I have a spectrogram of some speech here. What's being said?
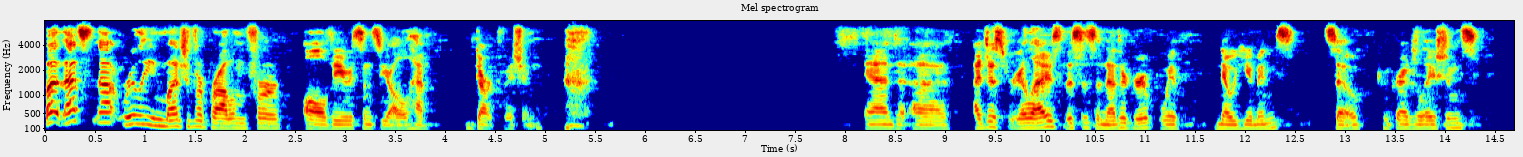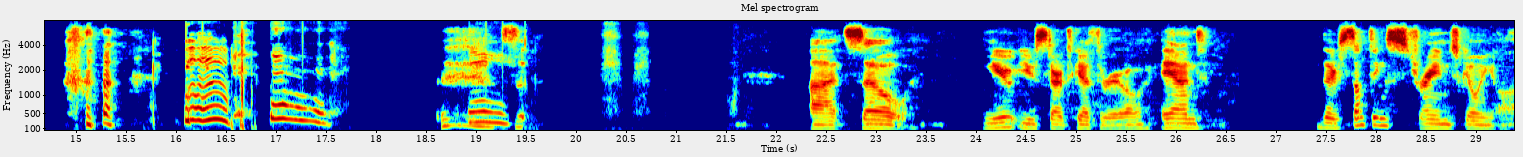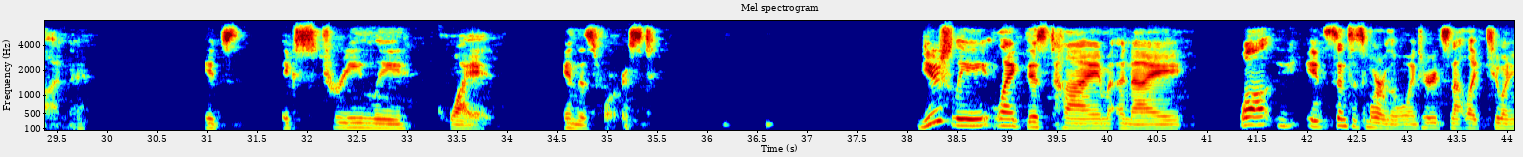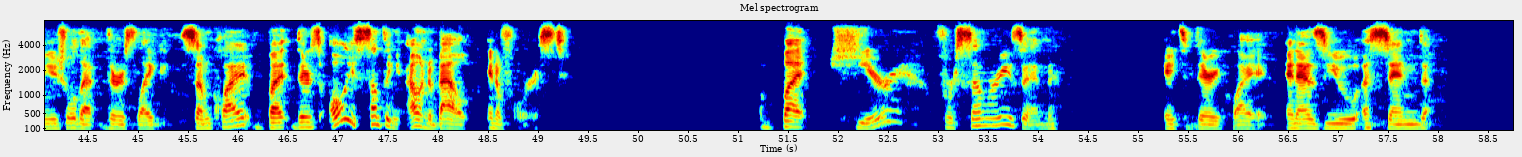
But that's not really much of a problem for all of you since you all have dark vision. and uh, I just realized this is another group with no humans, so congratulations. Yay. so, uh, so you you start to go through, and there's something strange going on. It's extremely quiet in this forest. Usually, like this time a night, well, it's since it's more of the winter, it's not like too unusual that there's like some quiet, but there's always something out and about in a forest. But here, for some reason, it's very quiet. And as you ascend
